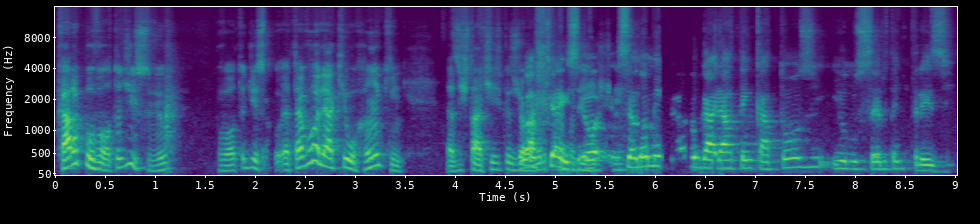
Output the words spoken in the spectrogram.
Cara, por volta disso, viu? Por volta disso. Eu até vou olhar aqui o ranking das estatísticas dos jogadores. Eu acho que é isso. Eu, se eu não me engano, o Galhardo tem 14 e o Luceiro tem 13.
